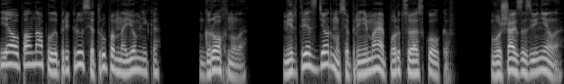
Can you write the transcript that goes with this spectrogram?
Я упал на пол и прикрылся трупом наемника. Грохнуло. Мертвец дернулся, принимая порцию осколков. В ушах зазвенело.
